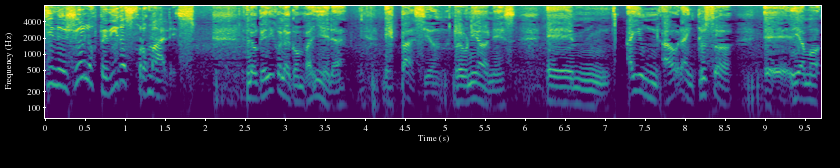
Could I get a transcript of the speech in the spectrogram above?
quien oyó los pedidos formales. Lo que dijo la compañera, espacios, reuniones, em, hay un, ahora incluso, eh, digamos,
